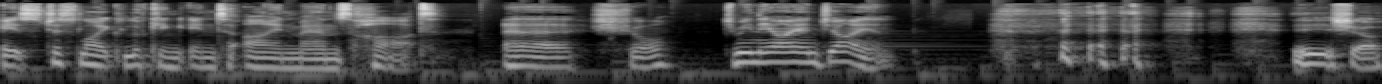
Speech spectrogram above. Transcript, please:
it's just like looking into Iron Man's heart. Uh, sure. Do you mean the Iron Giant? Sure.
